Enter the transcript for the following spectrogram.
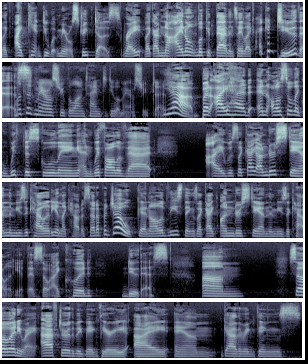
Like, I can't do what Meryl Streep does, right? Like, I'm not. I don't look at that and say like, I could do this. well, it took Meryl Streep a long time to do what Meryl Streep does. Yeah, but I had, and also like with the schooling and with all of that, I was like, I understand the musicality and like how to set up a joke and all of these things. Like, I understand the musicality of this, so I could do this. Um, so anyway, after the Big Bang Theory, I am gathering things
